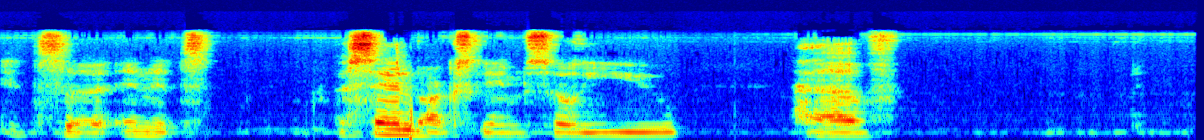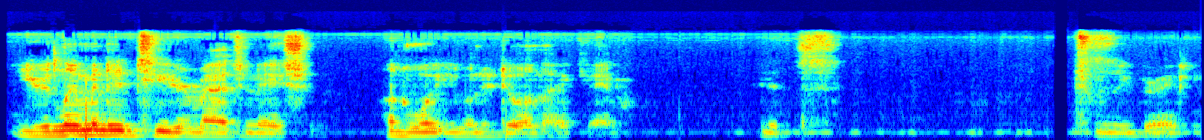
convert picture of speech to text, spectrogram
it's a and it's a sandbox game, so you have you're limited to your imagination on what you want to do in that game. It's really great.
